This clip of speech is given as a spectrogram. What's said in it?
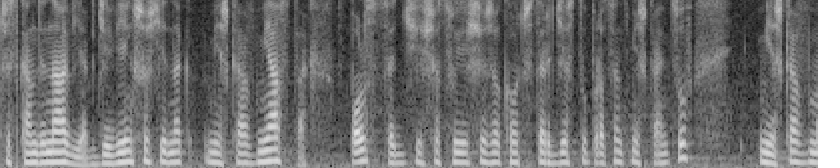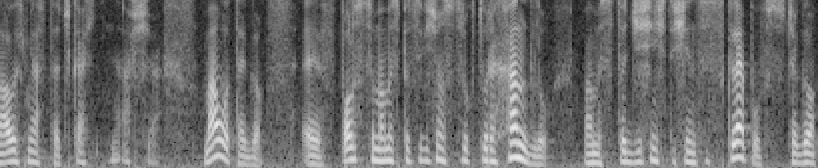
czy Skandynawia, gdzie większość jednak mieszka w miastach. Polsce dzisiaj szacuje się, że około 40% mieszkańców mieszka w małych miasteczkach i na wsiach. Mało tego, e, w Polsce mamy specyficzną strukturę handlu. Mamy 110 tysięcy sklepów, z czego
